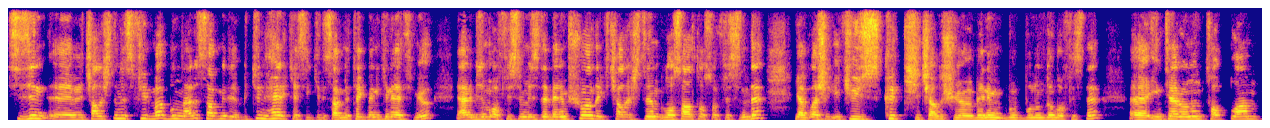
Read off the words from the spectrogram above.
sizin e, çalıştığınız firma bunları submit ediyor. Bütün herkes ikini submit, tek benimkini etmiyor. Yani bizim ofisimizde, benim şu andaki çalıştığım Los Altos ofisinde yaklaşık 240 kişi çalışıyor benim bu bulunduğum ofiste. E, Intero'nun toplam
